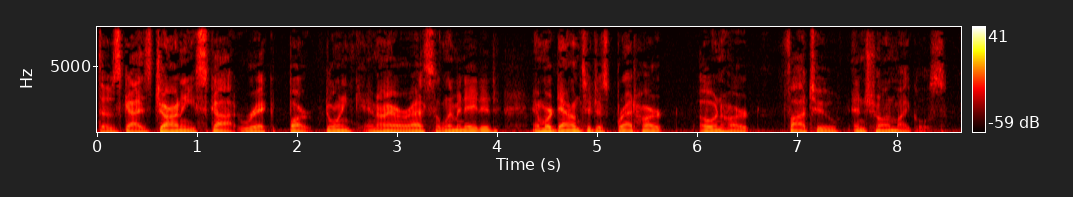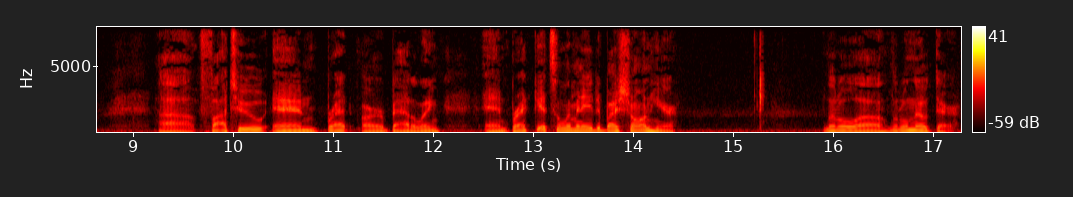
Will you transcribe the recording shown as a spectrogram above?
those guys Johnny, Scott, Rick, Bart, Doink, and IRS eliminated, and we're down to just Bret Hart, Owen Hart, Fatu, and Shawn Michaels. Uh, Fatu and Bret are battling, and Bret gets eliminated by Shawn here. Little uh, little note there,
